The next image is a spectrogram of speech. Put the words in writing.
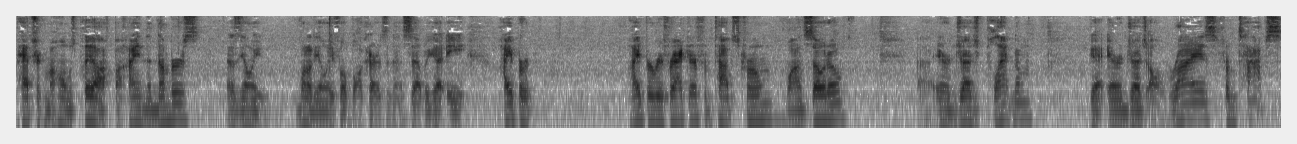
Patrick Mahomes playoff behind the numbers. That was the only one of the only football cards in that set. We got a hyper hyper refractor from Topps Chrome, Juan Soto. Uh, Aaron Judge Platinum. We got Aaron Judge All Rise from Topps.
